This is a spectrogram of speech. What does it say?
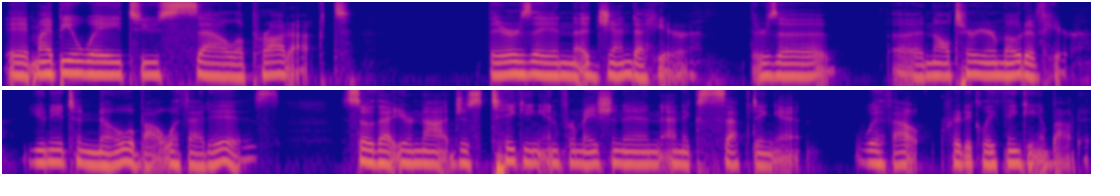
It might be a way to sell a product. There's an agenda here. There's a an ulterior motive here. You need to know about what that is so that you're not just taking information in and accepting it without critically thinking about it.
